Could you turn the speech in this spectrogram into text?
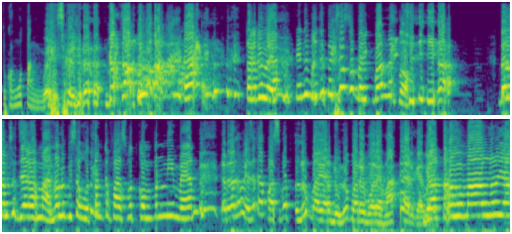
tukang utang gue di sana. Gak tau. eh, Tar dulu ya. Ini berarti Texas tuh baik banget loh. Iya. Dalam sejarah mana lu bisa utang ke fast food company, man? Karena kan biasa kan fast food lu bayar dulu baru boleh makan kan. Gak tahu malu ya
